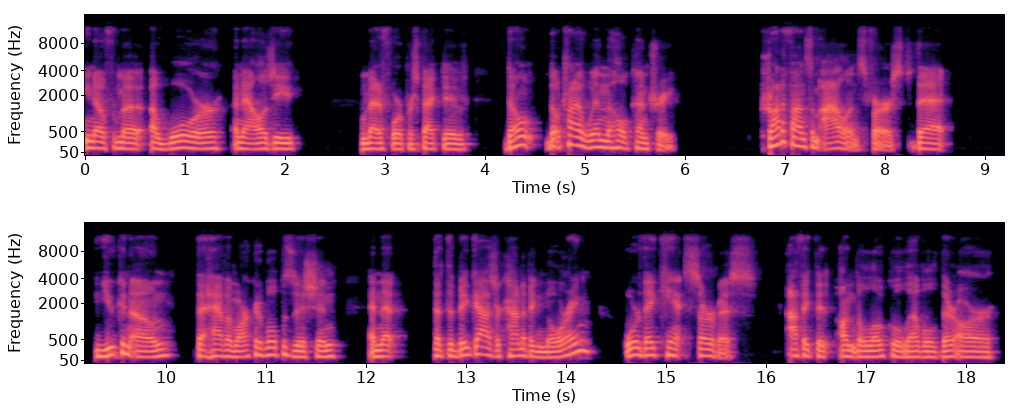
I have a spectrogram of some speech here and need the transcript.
you know, from a, a war analogy, metaphor perspective, don't don't try to win the whole country try to find some islands first that you can own that have a marketable position and that that the big guys are kind of ignoring or they can't service. I think that on the local level there are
